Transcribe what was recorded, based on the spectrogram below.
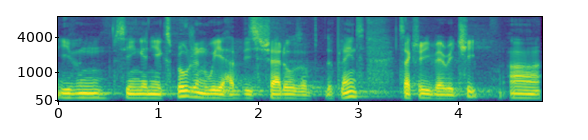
even seeing any explosion, we have these shadows of the planes. It's actually very cheap. Uh,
